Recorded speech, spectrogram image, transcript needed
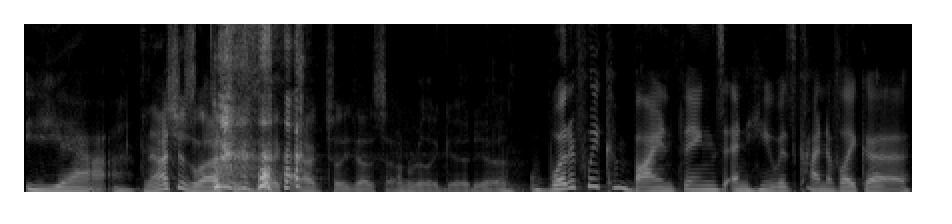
yeah. Nash's lashes like, actually does sound really good. Yeah. What if we combine things and he was kind of like a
